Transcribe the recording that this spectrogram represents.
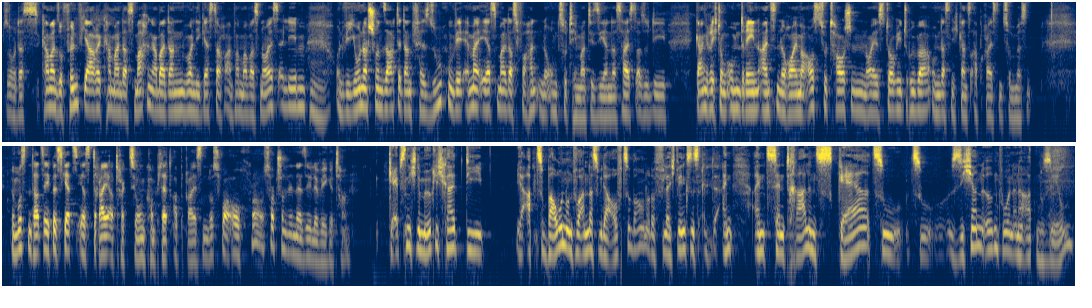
So, das kann man so fünf Jahre kann man das machen, aber dann wollen die Gäste auch einfach mal was Neues erleben. Und wie Jonas schon sagte, dann versuchen wir immer erstmal das Vorhandene umzuthematisieren. Das heißt also die Gangrichtung umdrehen, einzelne Räume auszutauschen, neue Story drüber, um das nicht ganz abreißen zu müssen. Wir mussten tatsächlich bis jetzt erst drei Attraktionen komplett abreißen. Das war auch, das hat schon in der Seele wehgetan. Gäbe es nicht eine Möglichkeit, die ja, abzubauen und woanders wieder aufzubauen? Oder vielleicht wenigstens ein, einen zentralen Scare zu, zu sichern irgendwo in einer Art Museum?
